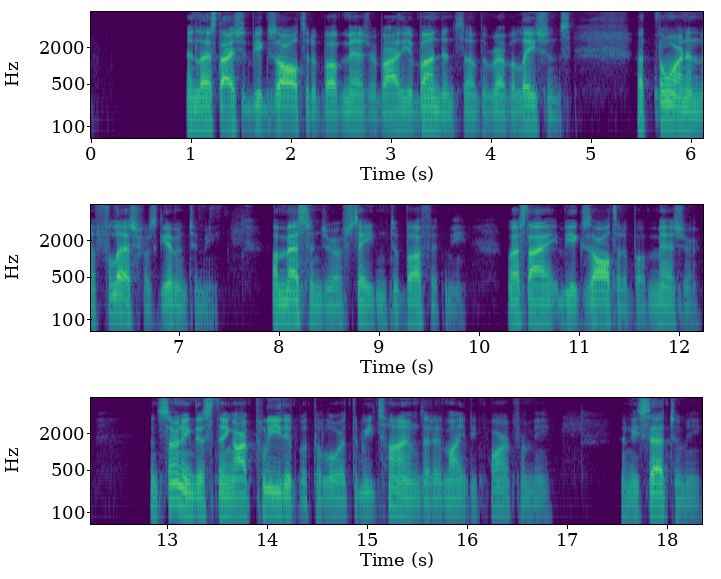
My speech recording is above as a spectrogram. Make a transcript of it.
and lest I should be exalted above measure by the abundance of the revelations. A thorn in the flesh was given to me, a messenger of Satan to buffet me, lest I be exalted above measure. Concerning this thing I pleaded with the Lord three times that it might depart from me. And he said to me,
